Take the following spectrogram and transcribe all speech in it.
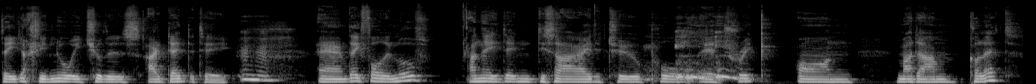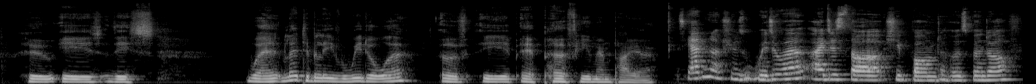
they actually know each other's identity. And they fall in love, and they then decide to pull a trick on Madame Colette, who is this, we're led to believe, widower of a, a perfume empire. See, I don't know if she was a widower. I just thought she bombed her husband off.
